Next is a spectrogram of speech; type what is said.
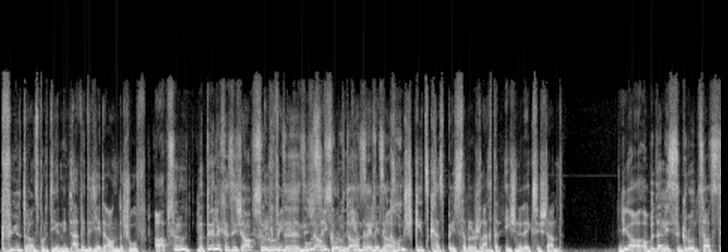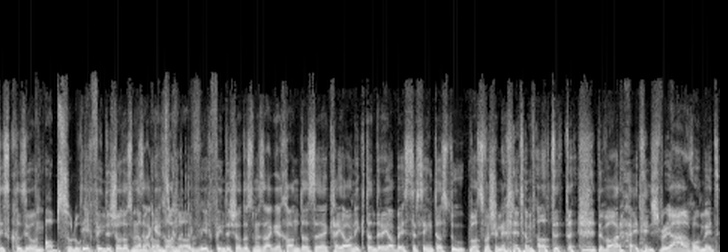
Gefühl transportieren nimmt auch wieder jeder anders auf. Absolut, natürlich, es ist absolut, ich finde, in äh, der es ist Musik oder generell in der. Kunst gibt es kein besser oder schlechter. Ist nicht existent. Ja, aber dann ist es eine Grundsatzdiskussion. Absolut. Ich finde schon, dass man Aber sagen kann, klar. ich finde schon, dass man sagen kann, dass äh, keine Ahnung, Andrea besser singt als du, was wahrscheinlich nicht einmal der, der, der Wahrheit entspricht. Ja, komm jetzt.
